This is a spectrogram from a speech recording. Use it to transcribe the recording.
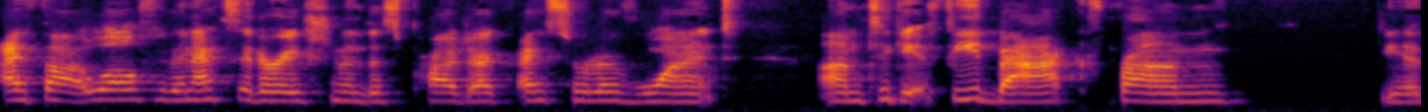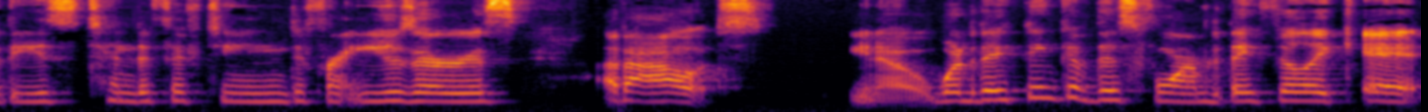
I thought, well, for the next iteration of this project, I sort of want um, to get feedback from you know these 10 to 15 different users about you know what do they think of this form do they feel like it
